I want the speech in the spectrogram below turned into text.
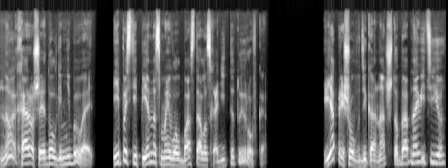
Но хорошее долгим не бывает. И постепенно с моего лба стала сходить татуировка. Я пришел в деканат, чтобы обновить ее,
